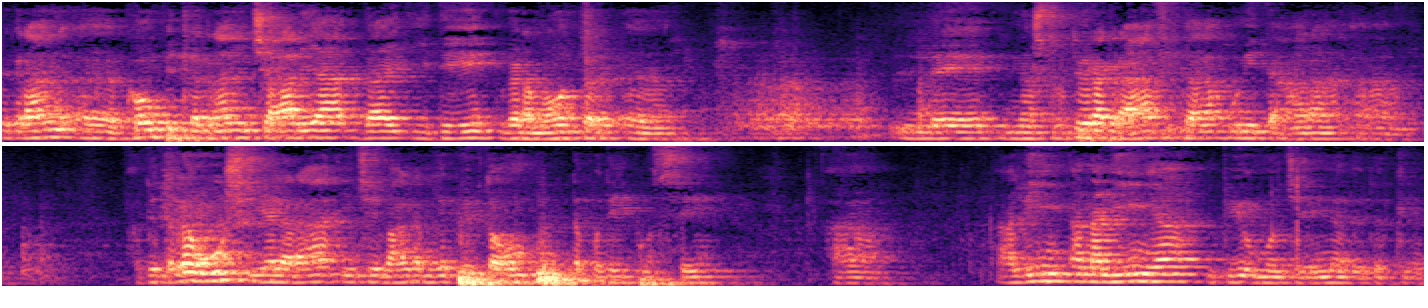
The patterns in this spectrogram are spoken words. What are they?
il gran eh, compito, la gran inciaria da idee veramente eh, le, una struttura grafica unitaria a, a tutta la USC e in cui valga mia più tempo da poter possedere a, a, una linea più omogenea di tutti i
